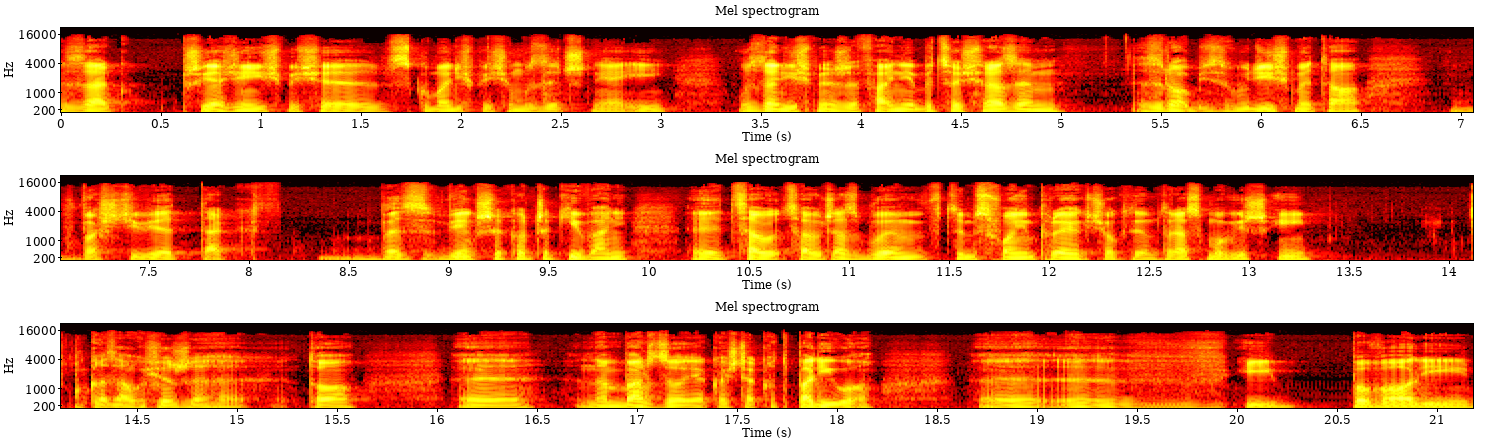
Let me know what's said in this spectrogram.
zaprzyjaźniliśmy się, skumaliśmy się muzycznie i uznaliśmy, że fajnie by coś razem zrobić. Zrobiliśmy to właściwie tak bez większych oczekiwań. E, cały, cały czas byłem w tym swoim projekcie, o którym teraz mówisz i okazało się, że to e, nam bardzo jakoś tak odpaliło. E, I powoli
